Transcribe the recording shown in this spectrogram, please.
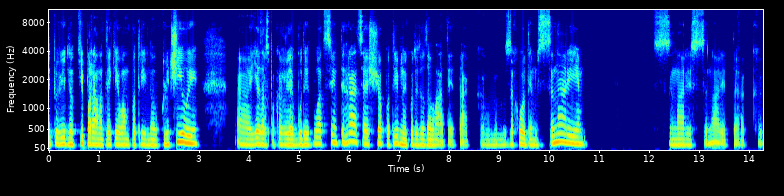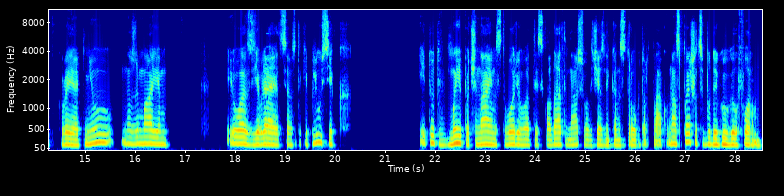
Відповідно ті параметри, які вам потрібно, включили. Е, Я зараз покажу, як буде відбуватися інтеграція, що потрібно і куди додавати. Так, е, заходимо в сценарії. Сценарій, сценарій. Так, Create New нажимаємо. І у вас з'являється ось такий плюсик. І тут ми починаємо створювати, складати наш величезний конструктор. Так, у нас перше це буде Google Form.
